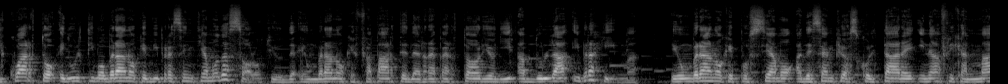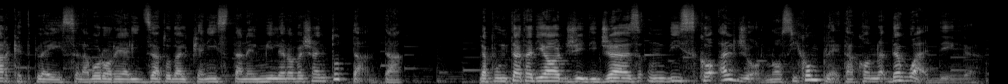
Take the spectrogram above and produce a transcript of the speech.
Il quarto ed ultimo brano che vi presentiamo da Solitude è un brano che fa parte del repertorio di Abdullah Ibrahim. È un brano che possiamo ad esempio ascoltare in African Marketplace, lavoro realizzato dal pianista nel 1980. La puntata di oggi di Jazz Un disco al giorno si completa con The Wedding.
